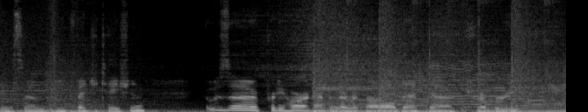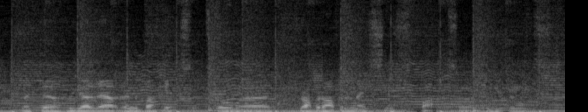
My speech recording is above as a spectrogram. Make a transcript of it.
in some deep vegetation. It was uh, pretty hard having to rip out all that uh, shrubbery, but uh, we got it out in the bucket, so uh, drop it off in a nice safe spot so it can be released.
